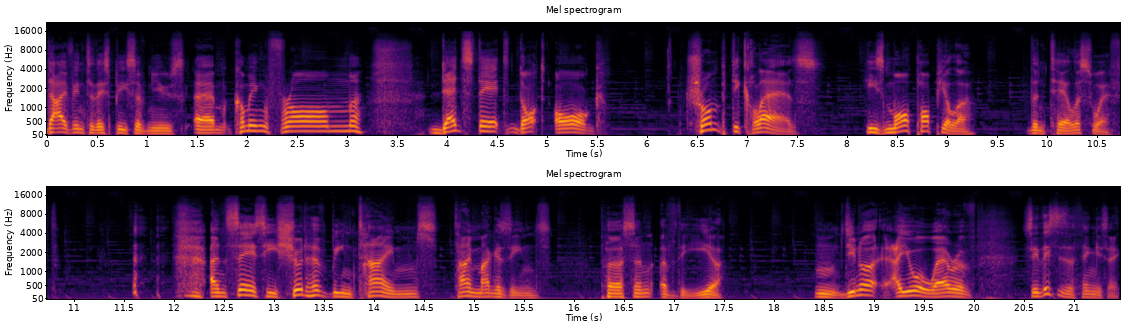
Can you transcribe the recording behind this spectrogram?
dive into this piece of news um, coming from deadstate.org. Trump declares he's more popular than Taylor Swift and says he should have been Times Time Magazine's Person of the Year. Hmm, Do you know? Are you aware of? See, this is the thing. You see,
